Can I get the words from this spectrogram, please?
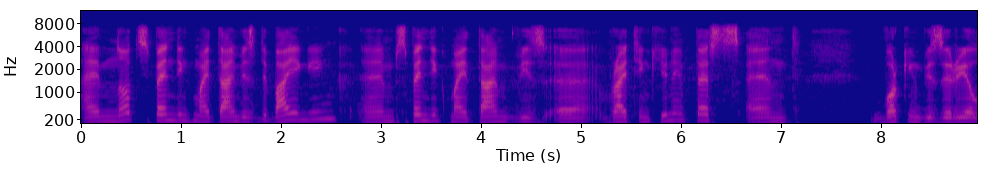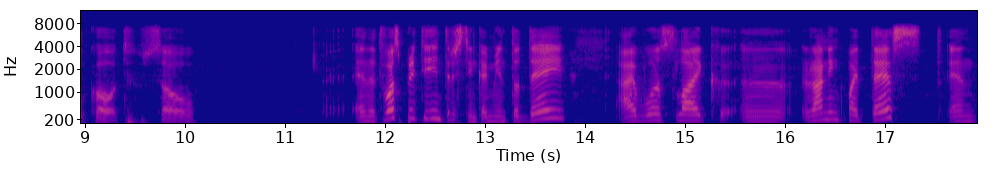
I'm not spending my time with debugging. I'm spending my time with uh, writing unit tests and working with the real code. So, and it was pretty interesting. I mean, today I was like uh, running my test and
